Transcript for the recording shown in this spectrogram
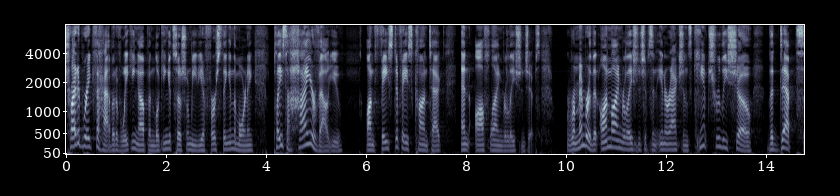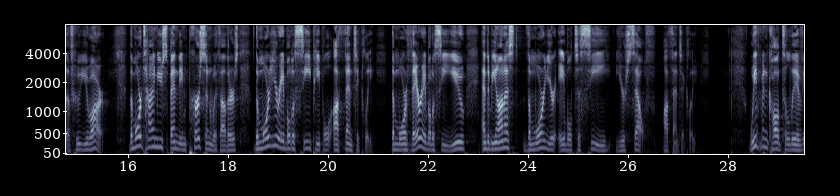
Try to break the habit of waking up and looking at social media first thing in the morning. Place a higher value on face to face contact and offline relationships remember that online relationships and interactions can't truly show the depths of who you are. The more time you spend in person with others, the more you're able to see people authentically. The more they're able to see you, and to be honest, the more you're able to see yourself authentically. We've been called to live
